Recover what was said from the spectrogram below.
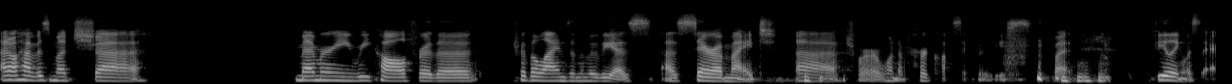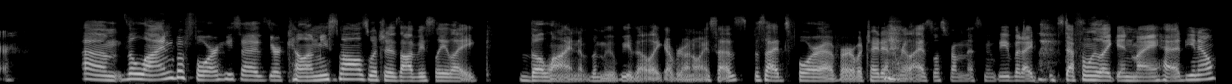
I don't have as much uh, memory recall for the for the lines in the movie as as Sarah might uh, for one of her classic movies, but the feeling was there. um the line before he says you're killing me smalls which is obviously like the line of the movie that like everyone always says besides forever which i didn't realize was from this movie but i it's definitely like in my head you know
